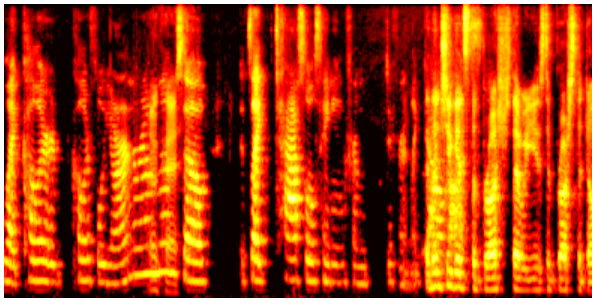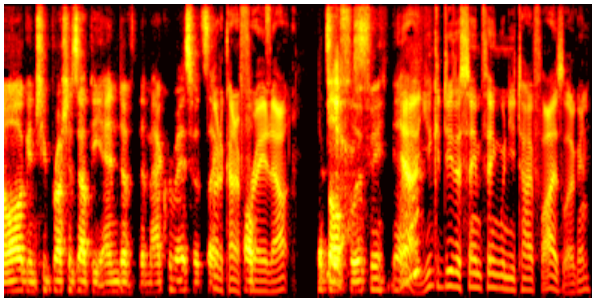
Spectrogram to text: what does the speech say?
like colored, colorful yarn around Okay. them. So it's like tassels hanging from different like. and then she gets the brush that we use to brush the dog, and she brushes out the end of the macrame, so it's sort like of kind of all- fray it out. it's all Yes. floofy. Yeah. Yeah, you could do the same thing when you tie flies, Logan.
